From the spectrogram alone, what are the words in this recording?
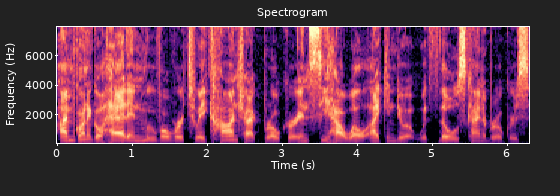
I'm going to go ahead and move over to a contract broker and see how well I can do it with those kind of brokers,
